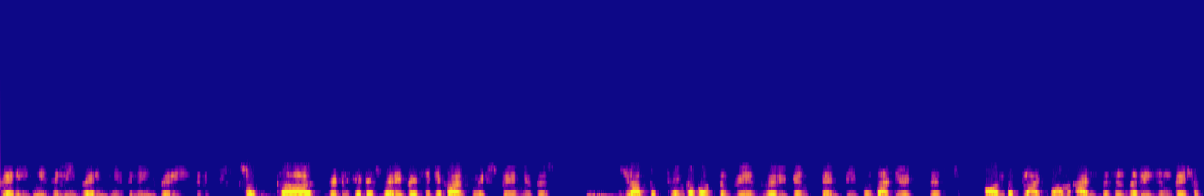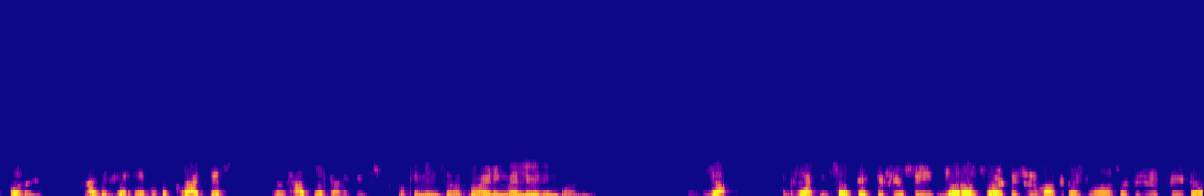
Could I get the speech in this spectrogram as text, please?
very easily, very easily, very easily. So uh, it, it is very basic. If I have to explain you this, mm. you have to think about the ways where you can tell people that you exist on the platform, and this is the reason they should follow you. And if you are able to crack this, you'll have the organic reach. Okay, means uh, providing value is important. Yeah, exactly. So if you see, you are also a digital marketer, you are also a digital creator,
